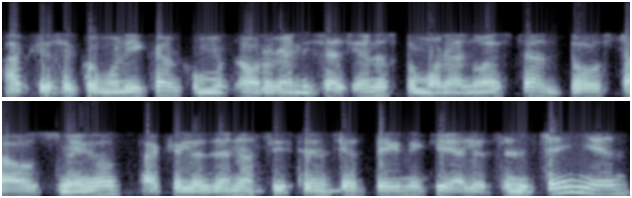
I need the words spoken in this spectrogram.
a que se comunican con organizaciones como la nuestra en todos Estados Unidos, a que les den asistencia técnica y a les enseñen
